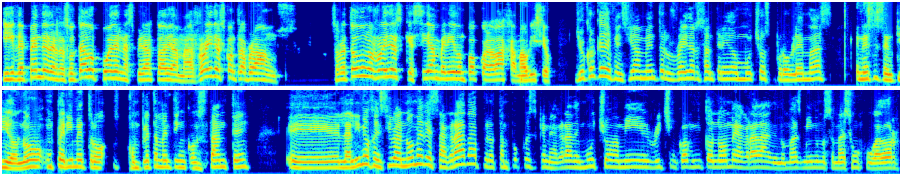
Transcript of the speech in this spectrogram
y depende del resultado, pueden aspirar todavía más. Raiders contra Browns. Sobre todo unos Raiders que sí han venido un poco a la baja, Mauricio. Yo creo que defensivamente los Raiders han tenido muchos problemas en ese sentido, ¿no? Un perímetro completamente inconstante. Eh, la línea ofensiva no me desagrada, pero tampoco es que me agrade mucho. A mí Rich Incógnito no me agrada en lo más mínimo, se me hace un jugador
